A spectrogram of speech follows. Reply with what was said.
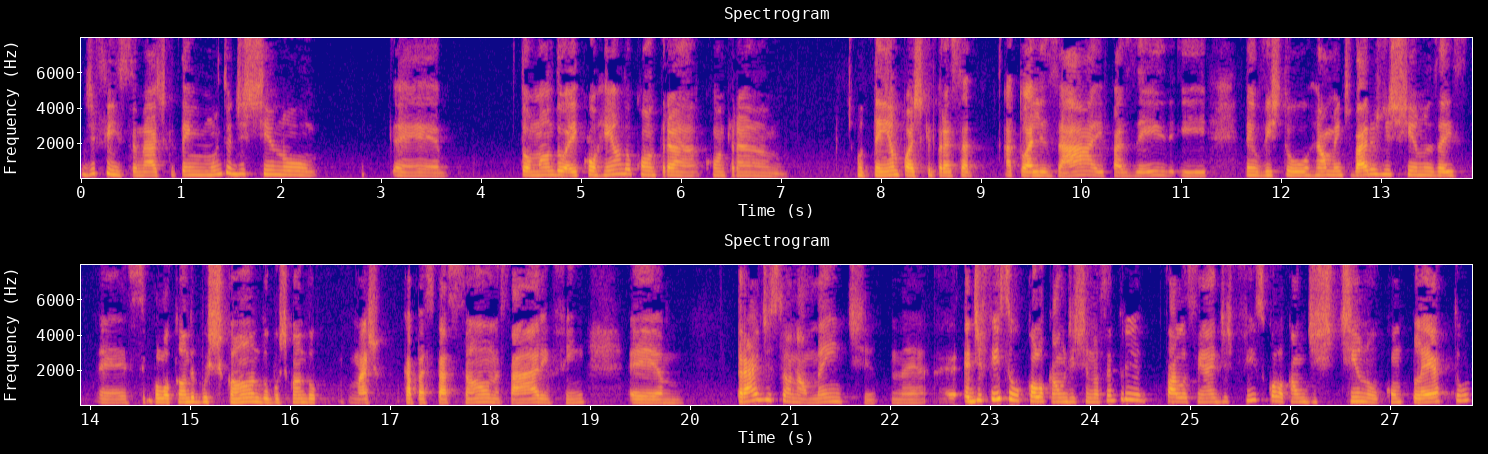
difícil, né? Acho que tem muito destino é, tomando aí correndo contra contra o tempo, acho que para se atualizar e fazer, e tenho visto realmente vários destinos aí é, se colocando e buscando, buscando mais capacitação nessa área, enfim. É, tradicionalmente, né, é difícil colocar um destino, eu sempre falo assim, é difícil colocar um destino completo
